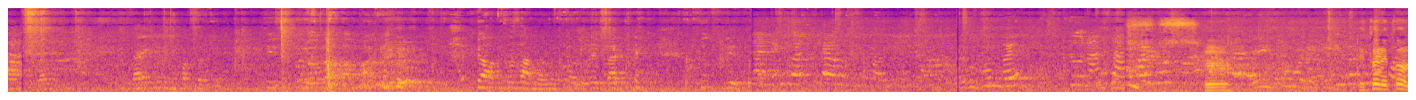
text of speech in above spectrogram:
आहे हा मिनिटं पार्किंगमध्ये लावते मी. नाही की मी फक्त ते. ते आमचं सामान ठरलेलं आहे. कुठून रे? हम्म. इथून इथून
